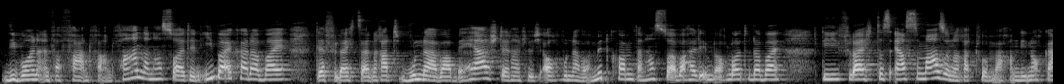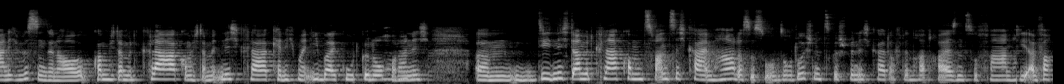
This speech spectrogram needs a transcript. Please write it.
Die wollen einfach fahren, fahren, fahren. Dann hast du halt den E-Biker dabei, der vielleicht sein Rad wunderbar beherrscht, der natürlich auch wunderbar mitkommt. Dann hast du aber halt eben auch Leute dabei, die vielleicht das erste Mal so eine Radtour machen, die noch gar nicht wissen genau, komme ich damit klar, komme ich damit nicht klar, kenne ich mein E-Bike gut genug mhm. oder nicht. Ähm, die nicht damit klarkommen, 20 kmh, das ist so unsere Durchschnittsgeschwindigkeit auf den Radreisen zu fahren, die einfach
